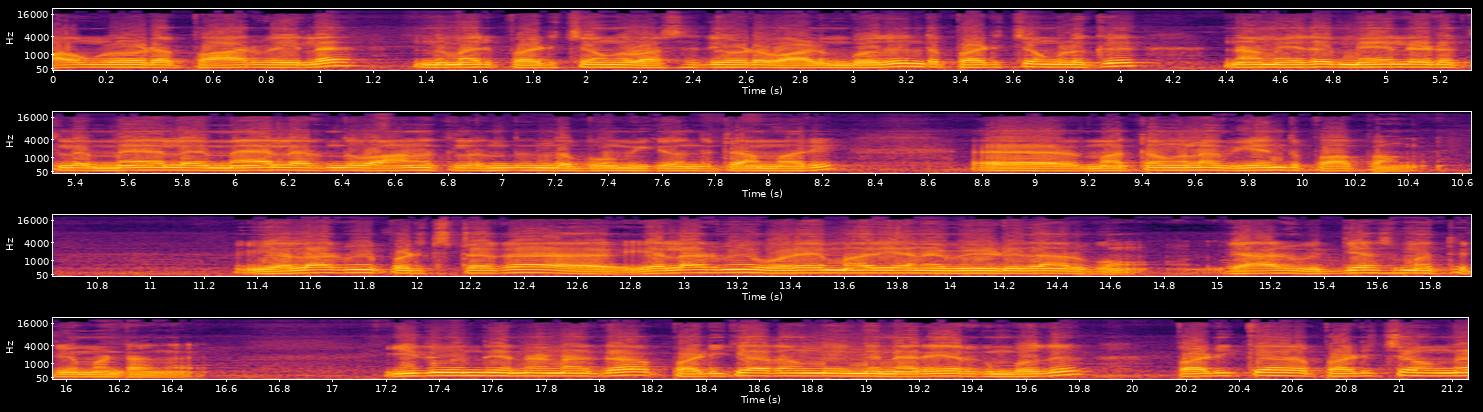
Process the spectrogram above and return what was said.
அவங்களோட பார்வையில் இந்த மாதிரி படித்தவங்க வசதியோடு வாழும்போது இந்த படித்தவங்களுக்கு நம்ம ஏதோ மேலிடத்தில் மேலே மேலே இருந்து வானத்துலேருந்து இந்த பூமிக்கு வந்துட்டா மாதிரி மற்றவங்கெல்லாம் வியந்து பார்ப்பாங்க. எல்லாருமே படிச்சுட்டாக்கா எல்லாருமே ஒரே மாதிரியான வீடு தான் இருக்கும். யாரும் வித்தியாசமாக தெரிய மாட்டாங்க. இது வந்து என்னன்னாக்கா படிக்காதவங்க இங்கே நிறைய இருக்கும்போது படிக்க படித்தவங்க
